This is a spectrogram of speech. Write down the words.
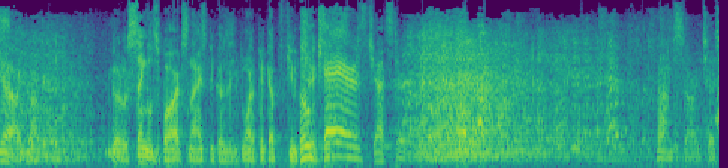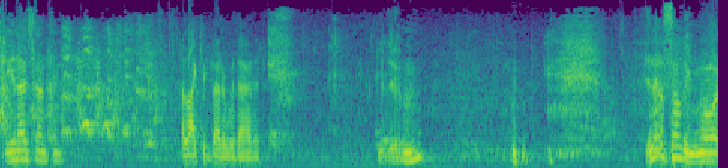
Yeah, you know. You go to a singles bar, it's nice because if you want to pick up a few Who chicks. cares, Chester? No, I'm sorry, Chester. You know something? I like you better without it. You do? Hmm? You know something more?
